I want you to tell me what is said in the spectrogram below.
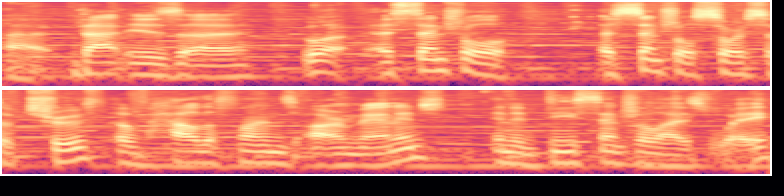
Uh, that is a, well, a, central, a central source of truth of how the funds are managed in a decentralized way.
